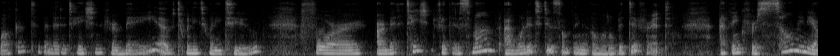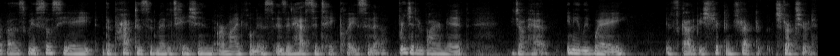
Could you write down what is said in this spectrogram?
Welcome to the meditation for May of 2022. For our meditation for this month, I wanted to do something a little bit different. I think for so many of us, we associate the practice of meditation or mindfulness as it has to take place in a rigid environment. You don't have any leeway, it's got to be strict and structured.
